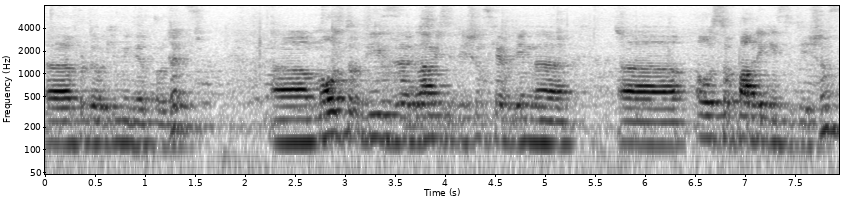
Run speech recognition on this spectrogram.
uh, for the Wikimedia projects. Uh, most of these uh, GLAM institutions have been uh, uh, also public institutions,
